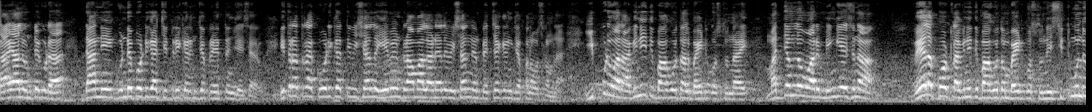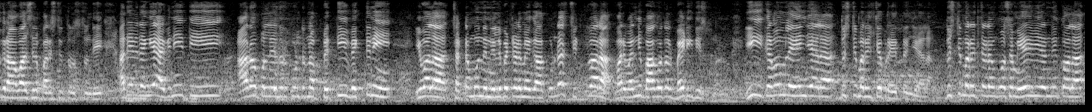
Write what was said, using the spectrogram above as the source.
గాయాలు ఉంటే కూడా దాన్ని గుండెపోటుగా చిత్రీకరించే ప్రయత్నం చేశారు. ఇతరత్ర కోడికత్తి విషయాల్లో ఏమేమి డ్రామాలు ఆడాలి విషయాలు నేను ప్రత్యేకంగా చెప్పనవసరం లే. ఇప్పుడు వారి అవినీతి భాగోతాలు బయటకు వస్తున్నాయి. మద్యంలో వారు మింగేసిన వేల కోట్ల అవినీతి భాగవతం బయటకు వస్తుంది. సిట్ ముందుకు రావాల్సిన పరిస్థితి వస్తుంది. అదేవిధంగా అవినీతి ఆరోపణలు ఎదుర్కొంటున్న ప్రతి వ్యక్తిని ఇవాళ చట్టం ముందు నిలబెట్టడమే కాకుండా సిట్ ద్వారా వారివన్నీ భాగవతాలు బయటికి తీస్తున్నారు. ఈ క్రమంలో ఏం చేయాలా? దృష్టి మరల్చే ప్రయత్నం చేయాలా? దృష్టి మరల్చడం కోసం ఏది ఎన్నుకోవాలా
